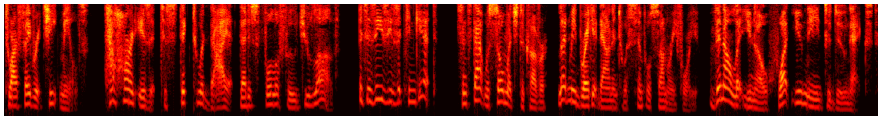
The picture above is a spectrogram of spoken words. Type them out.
to our favorite cheat meals. How hard is it to stick to a diet that is full of foods you love? It's as easy as it can get. Since that was so much to cover, let me break it down into a simple summary for you. Then I'll let you know what you need to do next.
